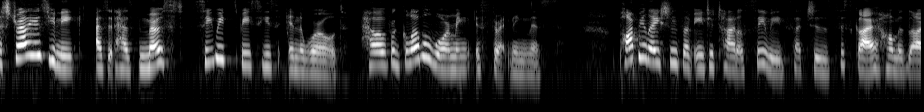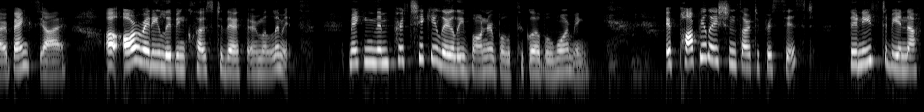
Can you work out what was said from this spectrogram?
Australia is unique as it has the most seaweed species in the world. However, global warming is threatening this. Populations of intertidal seaweed, such as this guy, Hormosira banksii, are already living close to their thermal limits, making them particularly vulnerable to global warming. If populations are to persist, there needs to be enough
